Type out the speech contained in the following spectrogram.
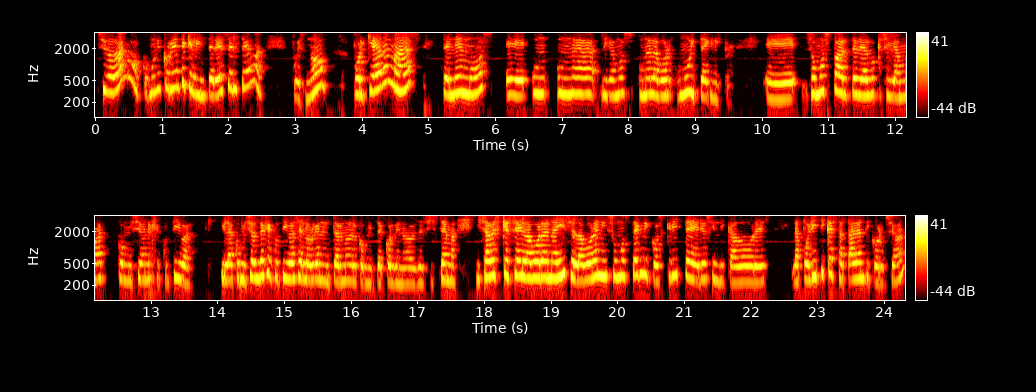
ciudadano común y corriente que le interese el tema. Pues no, porque además tenemos eh, una, digamos, una labor muy técnica. Eh, somos parte de algo que se llama comisión ejecutiva y la comisión de ejecutiva es el órgano interno del comité coordinador del sistema. ¿Y sabes qué se elaboran ahí? Se elaboran insumos técnicos, criterios, indicadores. La política estatal anticorrupción,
